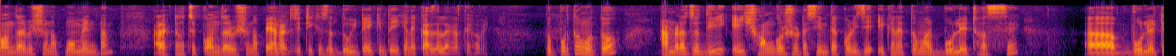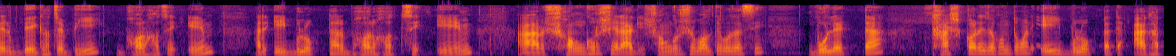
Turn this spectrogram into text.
কনজারভেশন অফ মোমেন্টাম আর একটা হচ্ছে কনজারভেশন অফ এনার্জি ঠিক আছে? দুইটাই কিন্তু এখানে কাজে লাগাতে হবে। তো প্রথমত আমরা যদি এই সংঘর্ষটা চিন্তা করি যে এখানে তোমার বুলেট হচ্ছে বুলেটের বেগ হচ্ছে ভি ভর হচ্ছে এম আর এই ব্লকটার ভর হচ্ছে এম আর সংঘর্ষের আগে, সংঘর্ষ বলতে বোঝাচ্ছি বুলেটটা ঠাস করে যখন তোমার এই ব্লকটাতে আঘাত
